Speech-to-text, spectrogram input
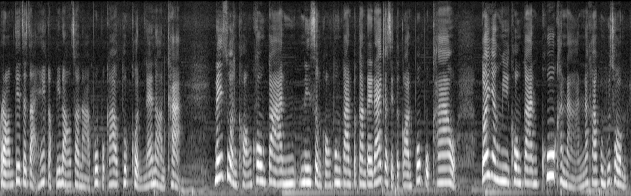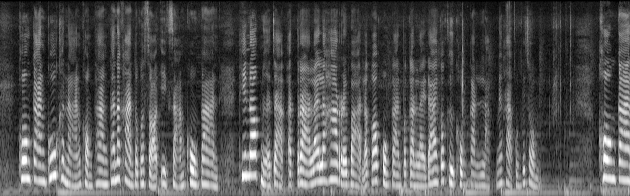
พร้อมที่จะจ่ายให้กับพี่น้องชาวนาผู้ปลูกข้าวทุกคนแน่นอนค่ะ ในส่วนของโครงการในส่วนของโครงการประกันรายได้เกษตรกรผู้ปลูกข้าว ก็ยังมีโครงการคู่ขนานนะคะ คุณผู้ชม โครงการคู่ขนานของทางธนาคารทกสออีก 3 โครงการ ที่นอกเหนือจากอัตราไล่ละ 500 บาท แล้วก็โครงการประกันรายได้ก็คือโครงการหลักนะคะคุณผู้ชม โครงการ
